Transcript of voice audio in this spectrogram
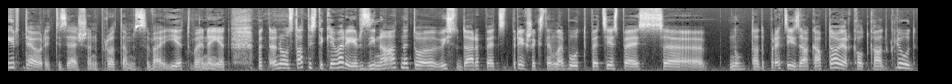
ir teoretizēšana, protams, vai iet vai neiet. Bet, nu, statistika jau arī ir zinātne, to visu dara pēc priekšrakstiem, lai būtu pēc iespējas uh, nu, tāda precīzāka aptauja ar kaut kādu kļūdu,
